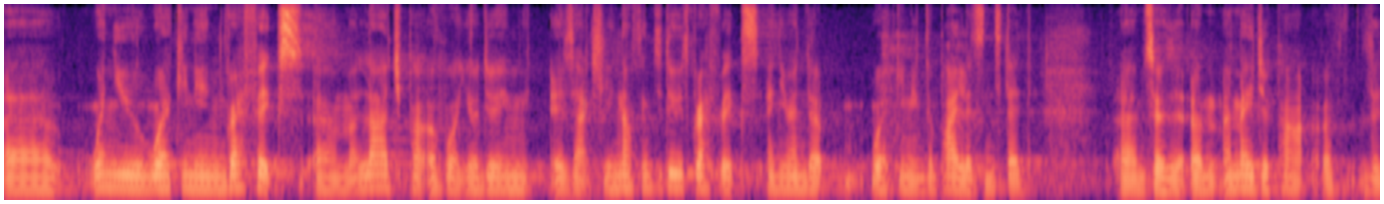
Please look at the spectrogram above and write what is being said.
uh, when you're working in graphics, um, a large part of what you're doing is actually nothing to do with graphics, and you end up working in compilers instead. Um, so the, um, a major part of the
